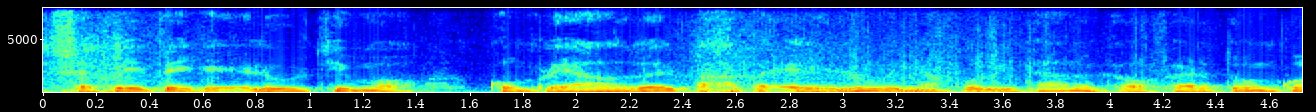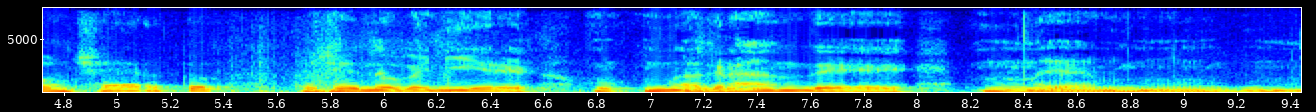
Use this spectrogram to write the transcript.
Sapete che l'ultimo compleanno del Papa è lui napolitano che ha offerto un concerto facendo venire una grande, mm,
